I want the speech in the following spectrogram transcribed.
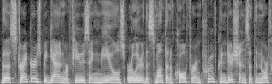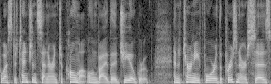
The strikers began refusing meals earlier this month in a call for improved conditions at the Northwest Detention Center in Tacoma, owned by the GEO Group. An attorney for the prisoners says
